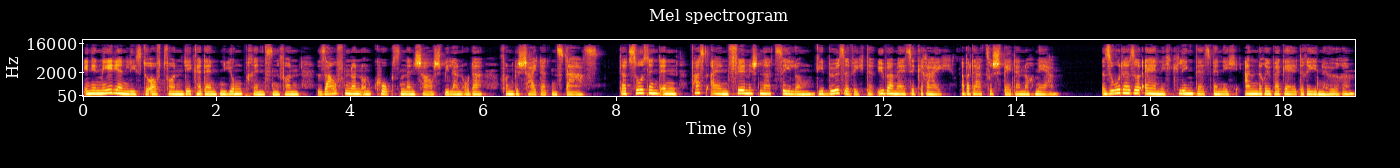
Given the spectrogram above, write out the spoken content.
In den Medien liest du oft von dekadenten Jungprinzen, von saufenden und koksenden Schauspielern oder von gescheiterten Stars. Dazu sind in fast allen filmischen Erzählungen die Bösewichte übermäßig reich, aber dazu später noch mehr. So oder so ähnlich klingt es, wenn ich andere über Geld reden höre.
